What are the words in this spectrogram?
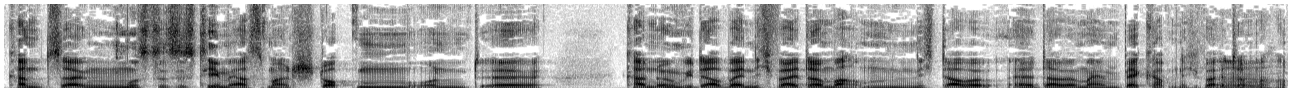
kann sagen, muss das System erstmal stoppen und äh, kann irgendwie dabei nicht weitermachen, nicht dabei, äh, dabei meinen Backup nicht weitermachen.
